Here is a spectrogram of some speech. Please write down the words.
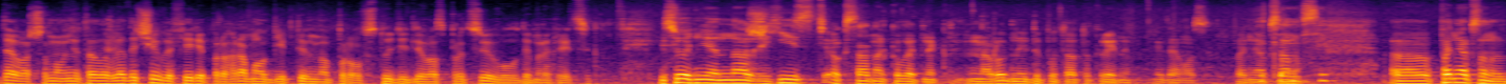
Вітаю вас, шановні телеглядачі. В ефірі програма Об'єктивно про в студії для вас працює Володимир Грицик. І сьогодні наш гість Оксана Колетник, народний депутат України. Вітаємо вас, пані Оксана. Е, Пані Оксано,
